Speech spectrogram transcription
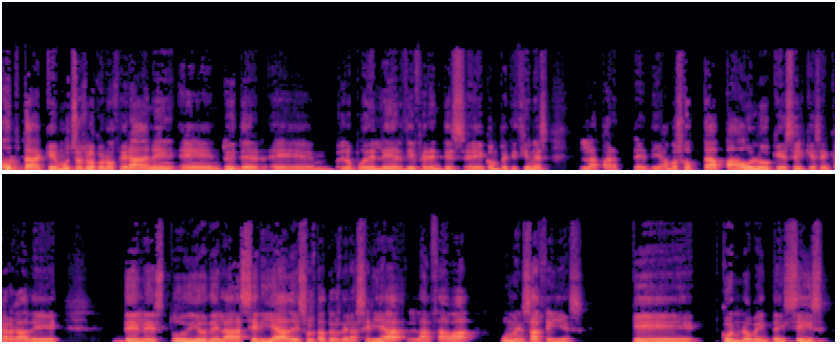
Opta, que muchos lo conocerán en, Twitter, eh, lo pueden leer diferentes eh, competiciones, la parte, digamos, Opta Paolo, que es el que se encarga de, del estudio de la Serie A, de esos datos de la Serie A, lanzaba un mensaje y es que con 96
